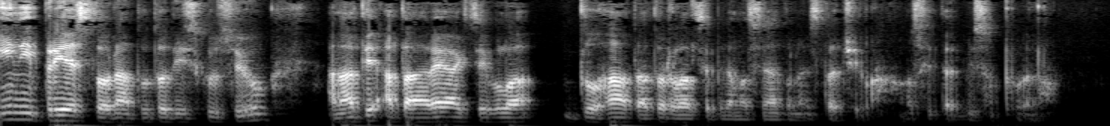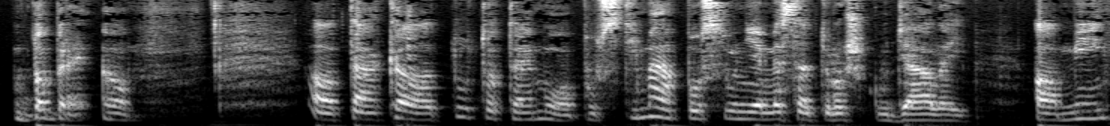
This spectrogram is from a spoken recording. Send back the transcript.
iný priestor na túto diskusiu a, na tie, a tá reakcia bola dlhá, táto relácia by nám asi na to nestačila. Asi tak by som povedal. Dobre, o, o, tak o, túto tému opustíme a posunieme sa trošku ďalej. A my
